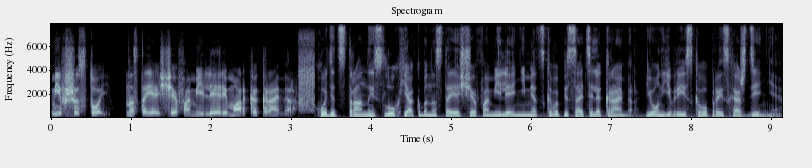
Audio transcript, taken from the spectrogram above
Миф шестой. Настоящая фамилия Ремарка Крамер. Ходит странный слух, якобы настоящая фамилия немецкого писателя Крамер, и он еврейского происхождения.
